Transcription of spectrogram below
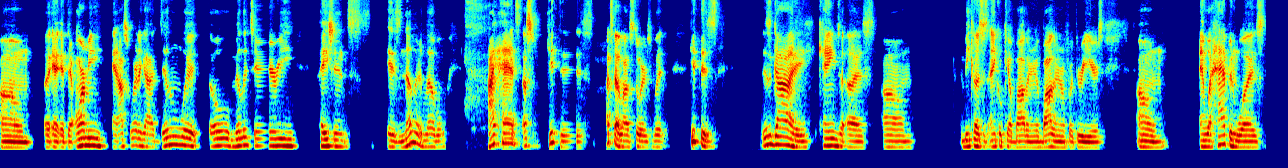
um, at, at, the Army, and I swear to God, dealing with those military patients is another level. I had, I, get this. I tell a lot of stories, but get this. This guy came to us um, because his ankle kept bothering him, bothering him for three years. Um, and what happened was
